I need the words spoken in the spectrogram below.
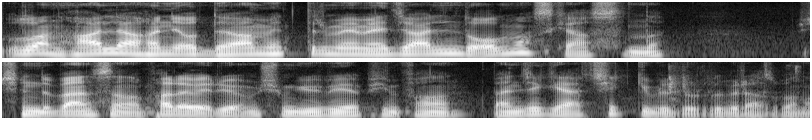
ulan hala hani o devam ettirmeye mecalin de olmaz ki aslında. Şimdi ben sana para veriyormuşum gibi yapayım falan. Bence gerçek gibi durdu biraz bana.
